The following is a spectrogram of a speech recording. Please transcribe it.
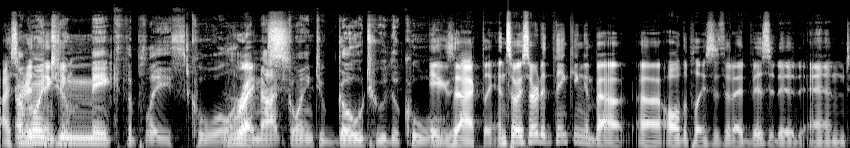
I I'm going thinking to make the place cool. Right. I'm not going to go to the cool. Exactly. And so I started thinking about uh, all the places that I'd visited and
